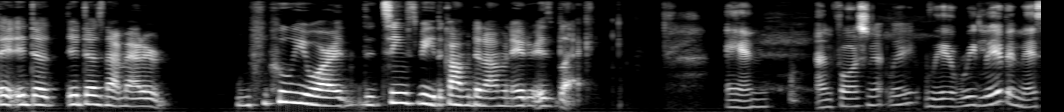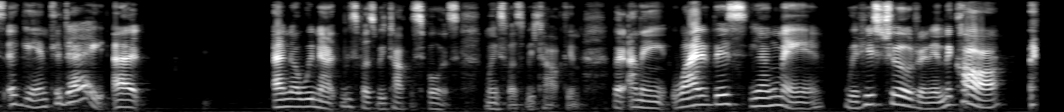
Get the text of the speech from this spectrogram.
they, it does it does not matter who you are. It seems to be the common denominator is black. And unfortunately, we're reliving this again today. I I know we're not we're supposed to be talking sports. We're supposed to be talking. But I mean, why did this young man with his children in the car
